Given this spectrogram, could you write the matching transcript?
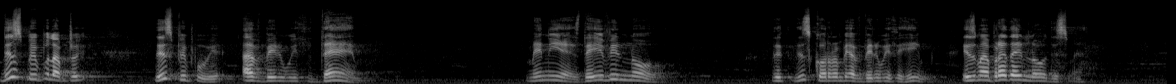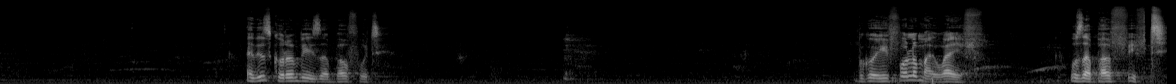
These people I'm talking, these people I've been with them many years. They even know this Korombi, I've been with him. He's my brother in law, this man. And this Korombi is above 40. Because he followed my wife, who's above 50.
